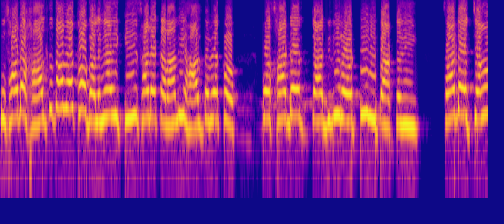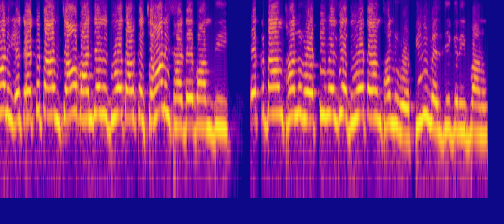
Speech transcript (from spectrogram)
ਤੂੰ ਸਾਡਾ ਹਾਲਤ ਤਾਂ ਵੇਖੋ ਗਲੀਆਂ ਦੀ ਕੀ ਸਾਡੇ ਘਰਾਂ ਦੀ ਹਾਲਤ ਵੇਖੋ। ਉਹ ਸਾਡੇ ਚੱਜ ਦੀ ਰੋਟੀ ਨਹੀਂ ਪੱਕਦੀ। ਸਾਡੇ ਚਾਹ ਨਹੀਂ ਇੱਕ ਇੱਕ ਟਾਈਮ ਚਾਹ ਬਣ ਜਾਏਗੀ ਦੂਏ ਤੜਕੇ ਚਾਹ ਨਹੀਂ ਸਾਡੇ ਬਣਦੀ। ਇੱਕ ਟਾਈਮ ਸਾਨੂੰ ਰੋਟੀ ਮਿਲਦੀ ਹੈ ਦੂਏ ਟਾਈਮ ਸਾਨੂੰ ਰੋਟੀ ਨਹੀਂ ਮਿਲਦੀ ਗਰੀਬਾਂ ਨੂੰ।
